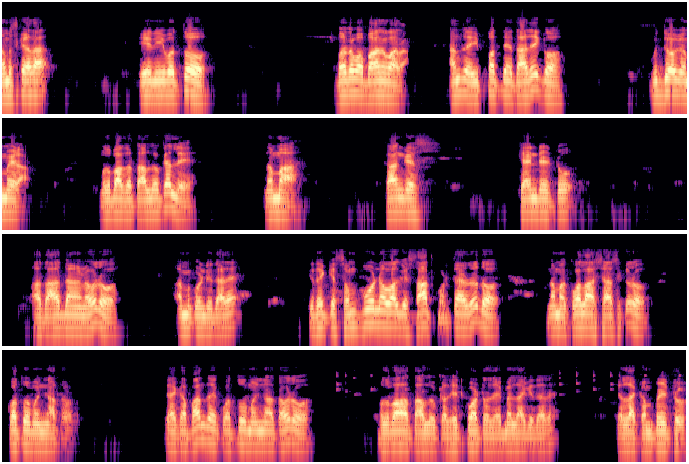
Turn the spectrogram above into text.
ನಮಸ್ಕಾರ. ಏನು ಇವತ್ತು ಬರುವ ಭಾನುವಾರ, ಅಂದರೆ ಇಪ್ಪತ್ತನೇ ತಾರೀಕು ಉದ್ಯೋಗ ಮೇಳ, ಮುಳಬಾಗ ತಾಲೂಕಲ್ಲಿ ನಮ್ಮ ಕಾಂಗ್ರೆಸ್ ಕ್ಯಾಂಡಿಡೇಟು ಅದು ಆದಣ್ಣವರು ಹಮ್ಮಿಕೊಂಡಿದ್ದಾರೆ. ಇದಕ್ಕೆ ಸಂಪೂರ್ಣವಾಗಿ ಸಾಥ್ ಕೊಡ್ತಾ ಇರೋದು ನಮ್ಮ ಕೋಲಾರ ಶಾಸಕರು ಕೊತ್ತೂರು ಮಂಜುನಾಥ್ ಅವರು. ಯಾಕಪ್ಪ ಅಂದರೆ ಕೊತ್ತೂರು ಮಂಜುನಾಥ್ ಅವರು ಮುಲ್ಬಾರ ತಾಲೂಕಲ್ಲಿ ಹೆಡ್ ಕ್ವಾರ್ಟರ್ ಎಂ ಎಲ್ ಆಗಿದ್ದಾರೆ. ಎಲ್ಲ ಕಂಪ್ಲೀಟು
